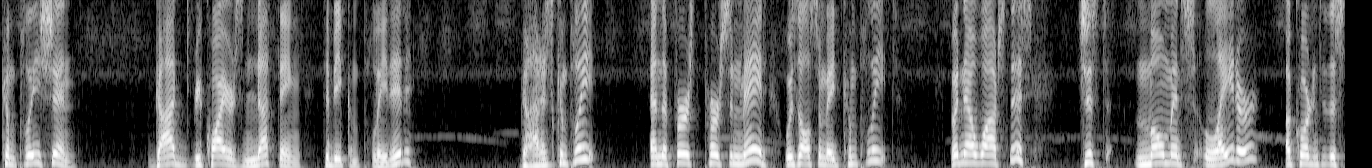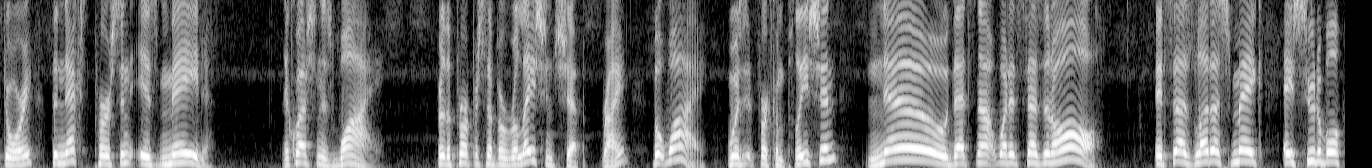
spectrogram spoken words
completion. God requires nothing to be completed. God is complete. And the first person made was also made complete. But now watch this. Just moments later, according to the story, the next person is made. The question is why? For the purpose of a relationship, right? But why? Was it for completion? No, that's not what it says at all. It says, let us make a suitable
